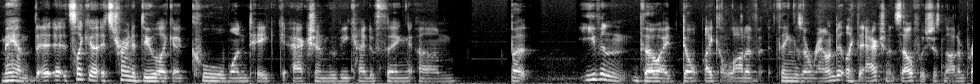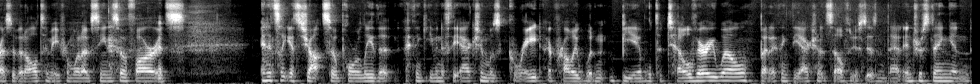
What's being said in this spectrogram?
Man, it's like a it's trying to do like a cool one take action movie kind of thing. Um, but even though I don't like a lot of things around it, like the action itself was just not impressive at all to me from what I've seen so far. It's and it's like it's shot so poorly that I think even if the action was great, I probably wouldn't be able to tell very well. But I think the action itself just isn't that interesting, and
